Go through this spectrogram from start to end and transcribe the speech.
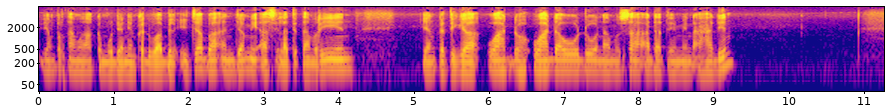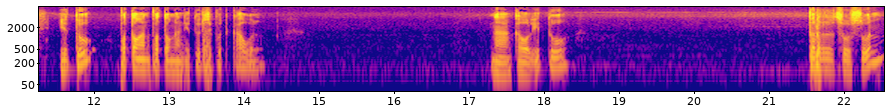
yang pertama, kemudian yang kedua bil ijabah an jami asilati tamrin, yang ketiga wahdahu wahdahu duna musa adati min ahadin. Itu potongan-potongan itu disebut kaul. Nah, kaul itu tersusun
